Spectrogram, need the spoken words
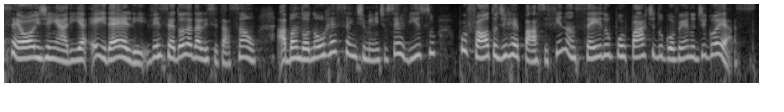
SEO Engenharia Eireli, vencedora da licitação, abandonou recentemente o serviço por falta de repasse financeiro por parte do governo de Goiás.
